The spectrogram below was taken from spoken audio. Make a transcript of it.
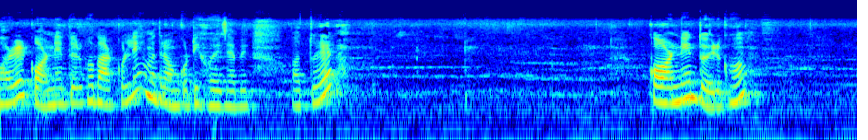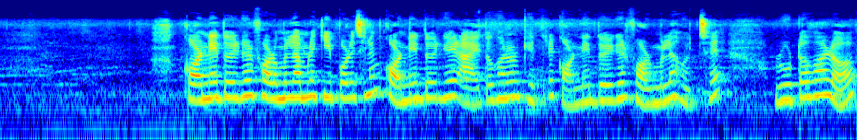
ঘরের কর্ণের দৈর্ঘ্য বার করলে আমাদের অঙ্কটি হয়ে যাবে। অতএব কর্ণের দৈর্ঘ্য। কর্ণের দৈর্ঘ্যের ফর্মুলা আমরা কি পড়েছিলাম? কর্ণের দৈর্ঘ্যের আয়তঘনর ক্ষেত্রে কর্ণের দৈর্ঘ্যের ফর্মুলা হচ্ছে রুট ওভার অফ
